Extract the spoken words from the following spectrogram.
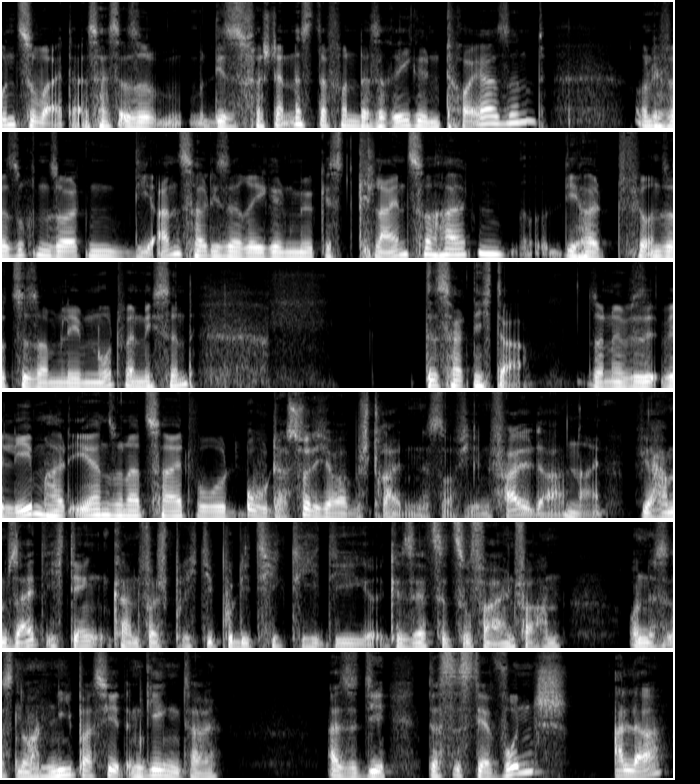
und so weiter. Das heißt also, dieses Verständnis davon, dass Regeln teuer sind und wir versuchen sollten, die Anzahl dieser Regeln möglichst klein zu halten, die halt für unser Zusammenleben notwendig sind, das ist halt nicht da. Sondern wir, wir leben halt eher in so einer Zeit, wo. Oh, das würde ich aber bestreiten, das ist auf jeden Fall da. Nein. Wir haben, seit ich denken kann, verspricht die Politik, die, die Gesetze zu vereinfachen. Und es ist noch nie passiert, im Gegenteil. Also die, das ist der Wunsch aller,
